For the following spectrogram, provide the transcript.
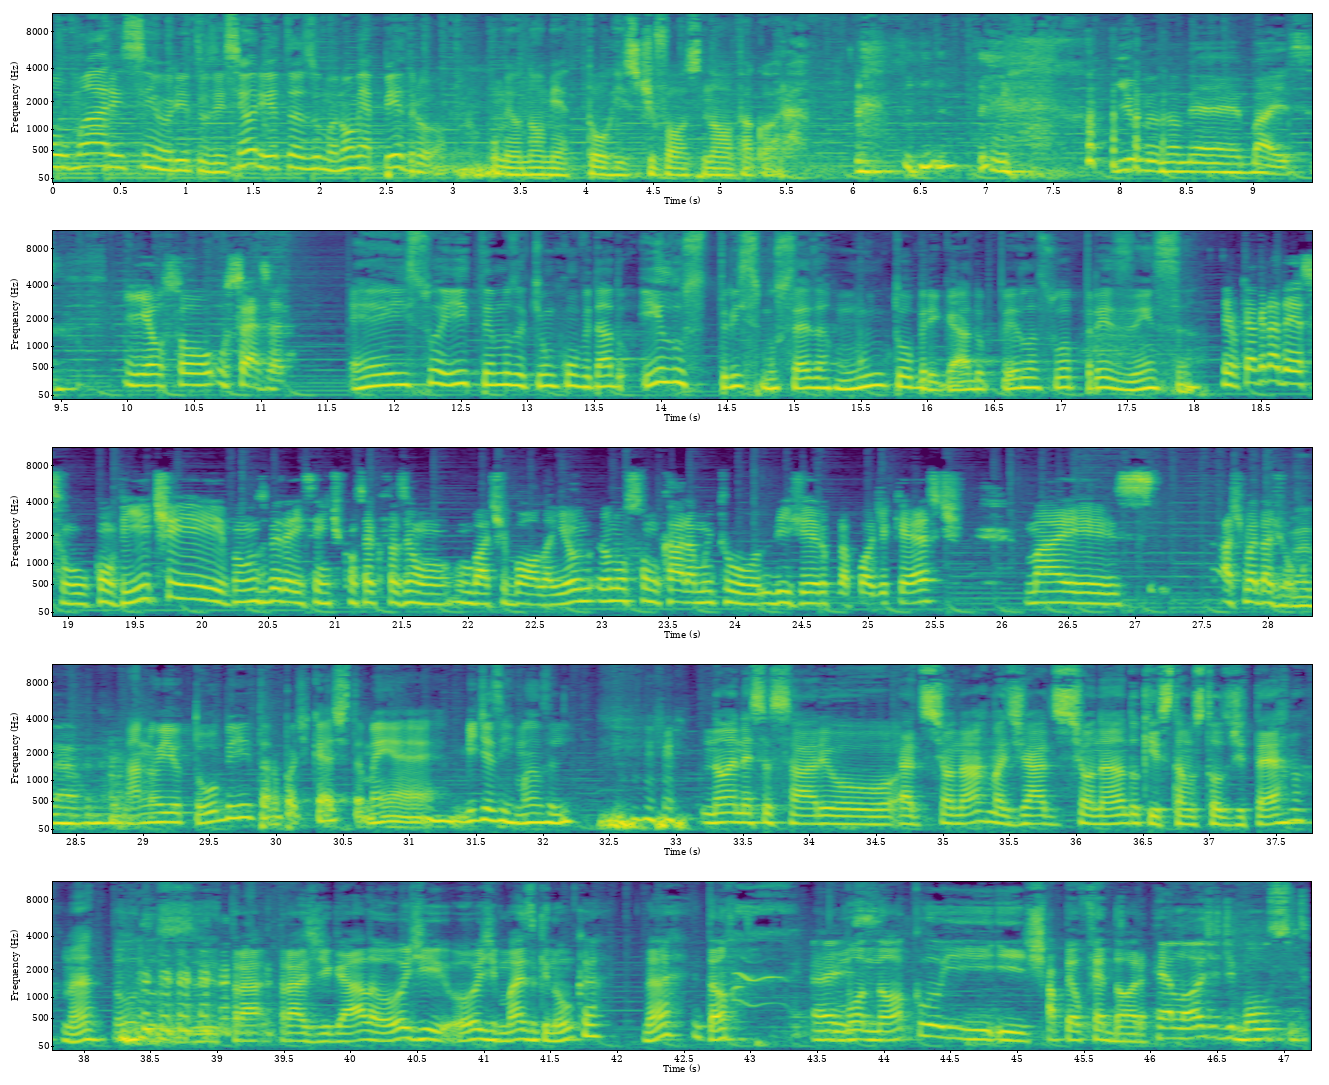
Almares, senhoritos e senhoritas, o meu nome é Pedro. O meu nome é Torres de Voz Nova agora. e o meu nome é Baez. E eu sou o César. É isso aí, temos aqui um convidado ilustríssimo, César. Muito obrigado pela sua presença. Eu que agradeço o convite e vamos ver aí se a gente consegue fazer um, um bate-bola. Eu, eu não sou um cara muito ligeiro para podcast, mas acho que vai dar jogo. Vai dar, Tá no YouTube e tá no podcast também, é mídias irmãs ali. Não é necessário adicionar, mas já adicionando que estamos todos de terno, né? Todos tra trajes de gala hoje, hoje mais do que nunca, né? Então, é monóculo e, e chapéu fedora. Relógio de bolso.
